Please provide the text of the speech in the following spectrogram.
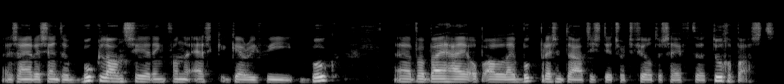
zijn recente boeklancering van de Ask Gary V boek. Waarbij hij op allerlei boekpresentaties dit soort filters heeft toegepast.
